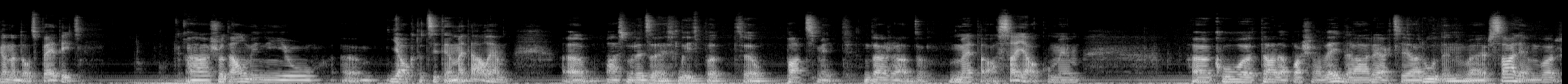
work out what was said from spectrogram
gana daudz pētīts. Uh, šo alumīniju um, jaukt ar citiem metāliem. Uh, esmu redzējis līdz pat 11 dažādu metālu sajaukumiem, uh, ko tādā pašā veidā reakcijā ar ūdeni vai ar sāļiem var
